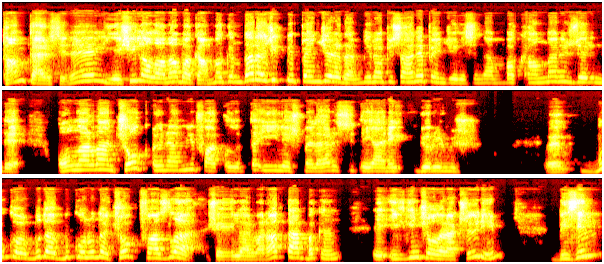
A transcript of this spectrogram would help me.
Tam tersine yeşil alana bakan, bakın daracık bir pencereden, bir hapishane penceresinden bakanlar üzerinde onlardan çok önemli farklılıkta iyileşmeler yani görülmüş. Bu, bu da bu konuda çok fazla şeyler var. Hatta bakın ilginç olarak söyleyeyim. Bizim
